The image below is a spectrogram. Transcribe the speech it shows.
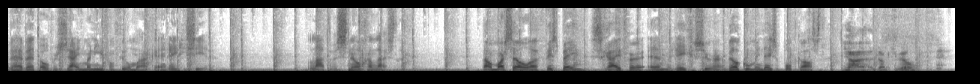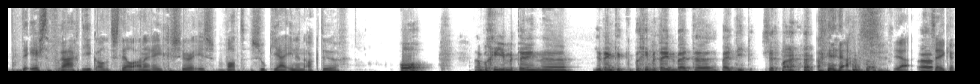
we hebben het over zijn manier van film maken en regisseren. Laten we snel gaan luisteren. Nou, Marcel uh, Visbeen, schrijver en regisseur, welkom in deze podcast. Ja, dankjewel. De eerste vraag die ik altijd stel aan een regisseur is: wat zoek jij in een acteur? Oh, dan begin je meteen. Uh, je denkt, ik begin meteen bij het, uh, bij het diep, zeg maar. ja, ja uh, zeker.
